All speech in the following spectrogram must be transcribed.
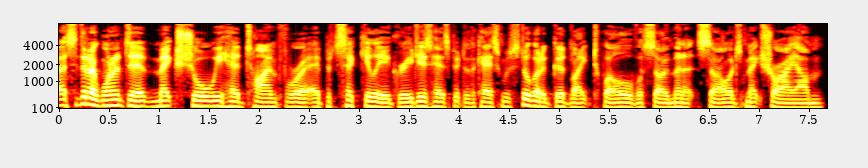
I said that I wanted to make sure we had time for a, a, particularly egregious aspect of the case, and we've still got a good like twelve or so minutes, so I'll just make sure I um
